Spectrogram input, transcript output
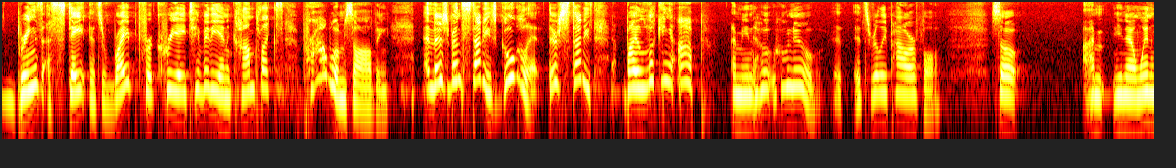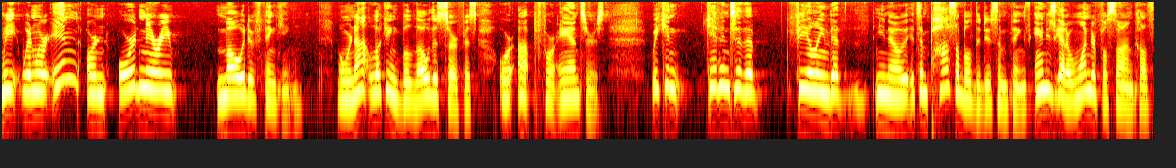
brings a state that's ripe for creativity and complex problem solving. And there's been studies, Google it. There's studies. By looking up, I mean, who, who knew? It, it's really powerful. So I'm, you know, when, we, when we're in an ordinary mode of thinking, when we're not looking below the surface or up for answers, we can get into the feeling that, you know, it's impossible to do some things. Andy's got a wonderful song called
